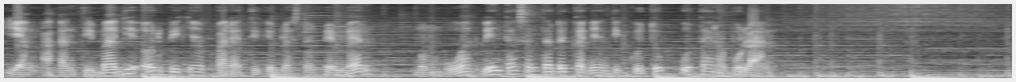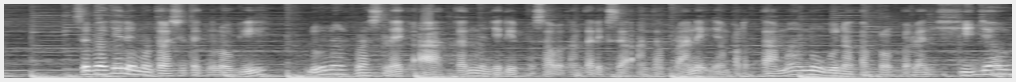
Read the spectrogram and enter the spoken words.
yang akan tiba di orbitnya pada 13 November membuat lintasan terdekatnya di kutub utara bulan. Sebagai demonstrasi teknologi, Lunar Flashlight akan menjadi pesawat antariksa antar planet yang pertama menggunakan propelan hijau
